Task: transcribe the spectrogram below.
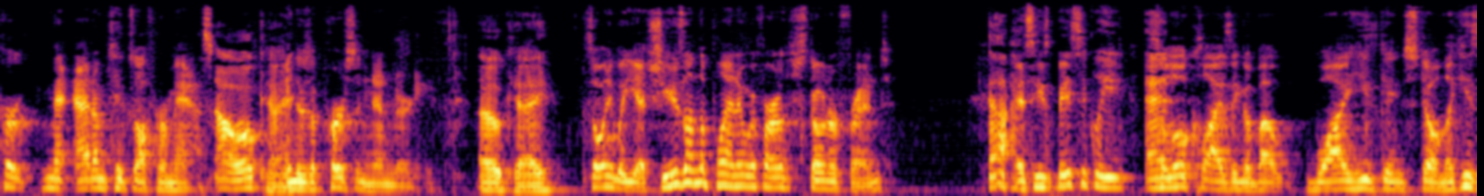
her ma- Adam takes off her mask. oh, okay. And there's a person underneath. okay. So anyway, yeah, she is on the planet with our stoner friend. As he's basically And- soliloquizing about why he's getting stoned, like he's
